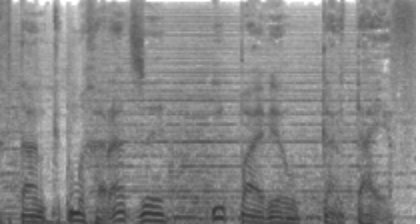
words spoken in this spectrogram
Вахтанг Махарадзе и Павел Картаев.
